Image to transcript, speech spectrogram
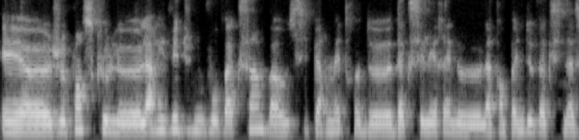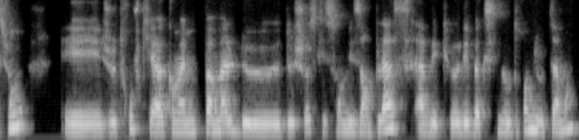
Et euh, je pense que l'arrivée du nouveau vaccin va aussi permettre d'accélérer la campagne de vaccination. Et je trouve qu'il y a quand même pas mal de, choses qui sont mises en place avec les vaccinodromes notamment.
